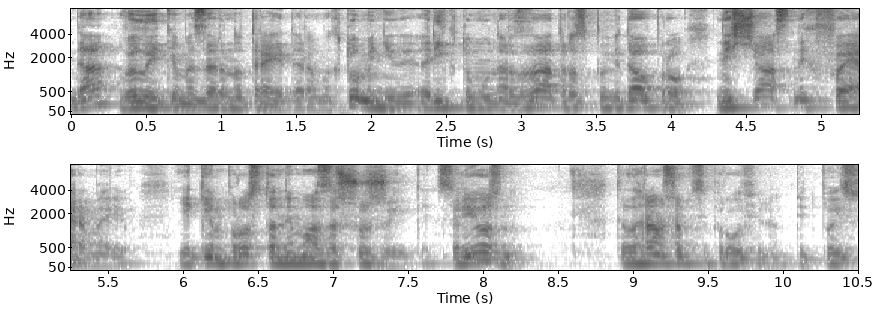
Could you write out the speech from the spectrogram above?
да? великими зернотрейдерами. Хто мені рік тому назад розповідав про нещасних фермерів, яким просто нема за що жити? Серйозно? Телеграм шапці профілю. Підписуй.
